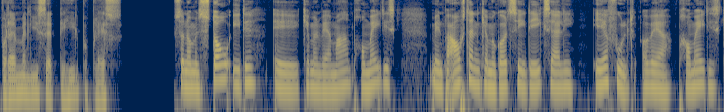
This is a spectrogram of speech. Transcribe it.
hvordan man lige satte det hele på plads. Så når man står i det, øh, kan man være meget pragmatisk, men på afstanden kan man godt se, at det er ikke særlig ærefuldt at være pragmatisk.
